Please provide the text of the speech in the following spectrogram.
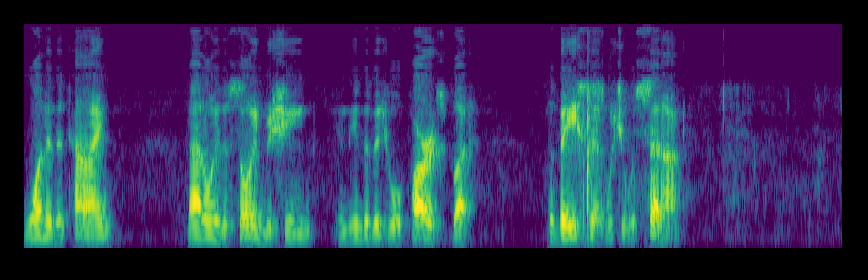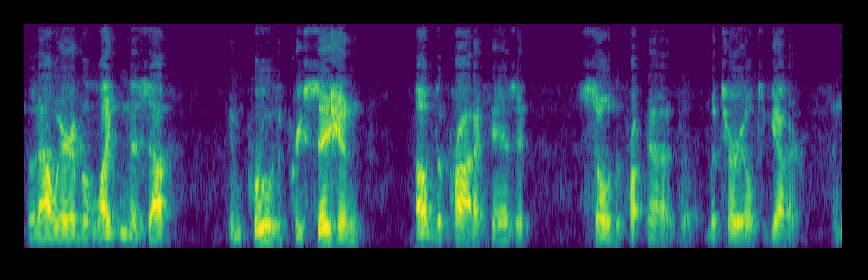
one at a time not only the sewing machine and the individual parts, but the base at which it was set on. So now we're able to lighten this up, improve the precision of the product as it sewed the, uh, the material together.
